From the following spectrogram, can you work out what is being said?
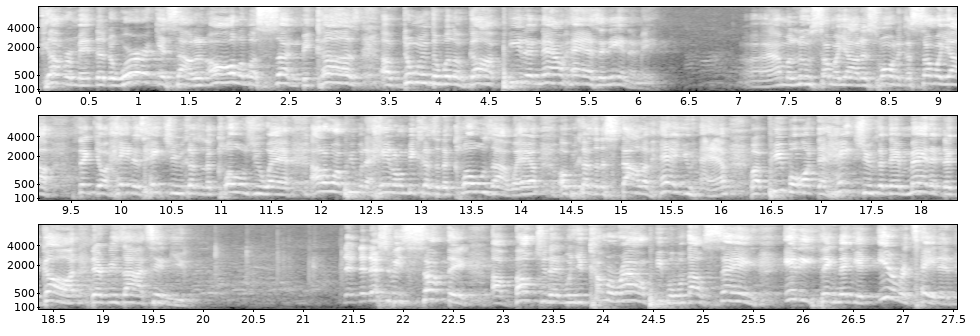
government. That the word gets out, and all of a sudden, because of doing the will of God, Peter now has an enemy. Uh, I'm gonna lose some of y'all this morning because some of y'all think your haters hate you because of the clothes you wear. I don't want people to hate on me because of the clothes I wear or because of the style of hair you have, but people ought to hate you because they're mad at the God that resides in you. There should be something about you that when you come around people without saying anything, they get irritated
